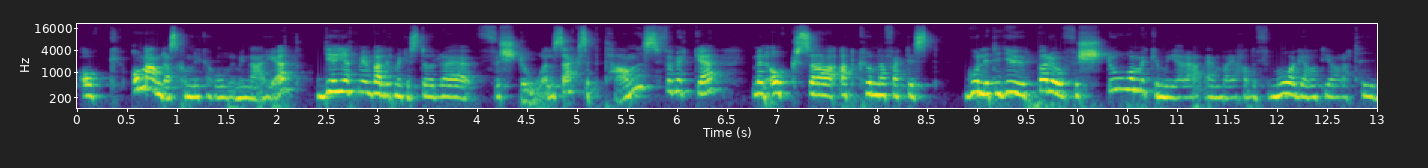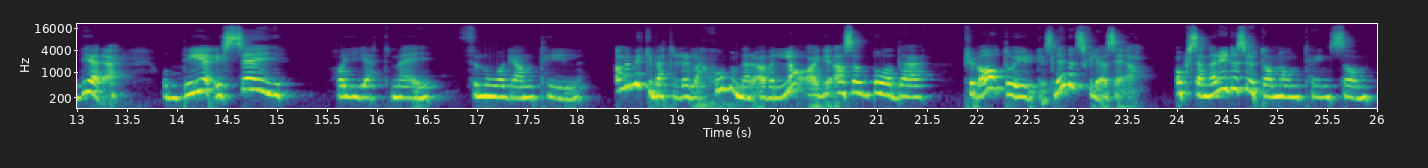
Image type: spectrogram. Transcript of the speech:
och om andras kommunikation i min närhet. Det har gett mig väldigt mycket större förståelse, acceptans för mycket, men också att kunna faktiskt gå lite djupare och förstå mycket mera än vad jag hade förmågan att göra tidigare. Och det i sig har ju gett mig förmågan till ja, men mycket bättre relationer överlag. Alltså både privat och i yrkeslivet skulle jag säga. Och sen är det ju dessutom någonting som,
